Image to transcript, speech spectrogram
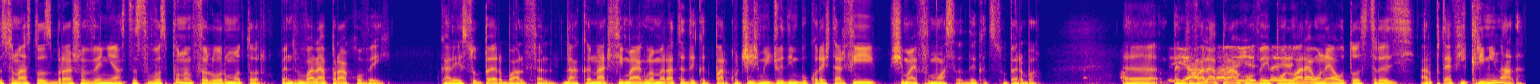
sunați toți brașovenii astăzi, să vă spun în felul următor. Pentru Valea Prahovei, care e superbă altfel, dacă n-ar fi mai aglomerată decât Parcul Cismigiu din București, ar fi și mai frumoasă decât superbă. Uh, pentru Iată, Valea Prahovei, este- poluarea unei autostrăzi ar putea fi criminală.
